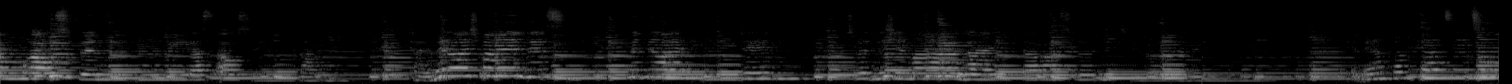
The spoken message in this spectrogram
zusammen rausfinden, wie das aussehen kann. Ich teile mit euch mein Wissen, mit mir eure Ideen. Es wird nicht immer leicht, aber es wird nichts übersehen. Ihr lernt vom Herzen zu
